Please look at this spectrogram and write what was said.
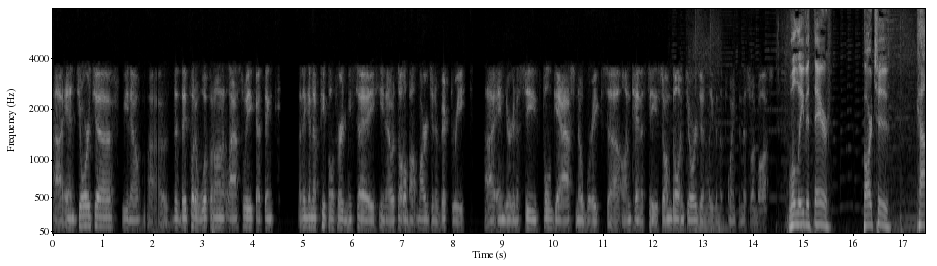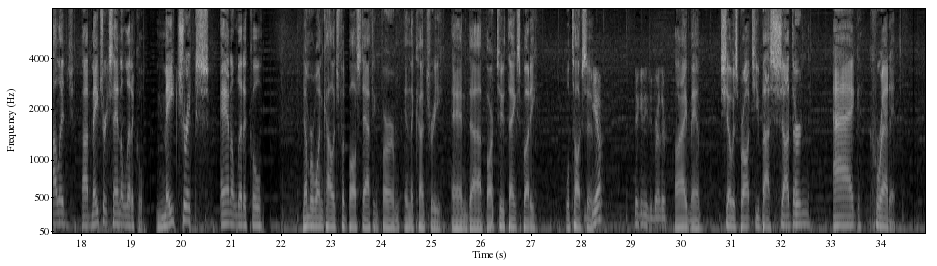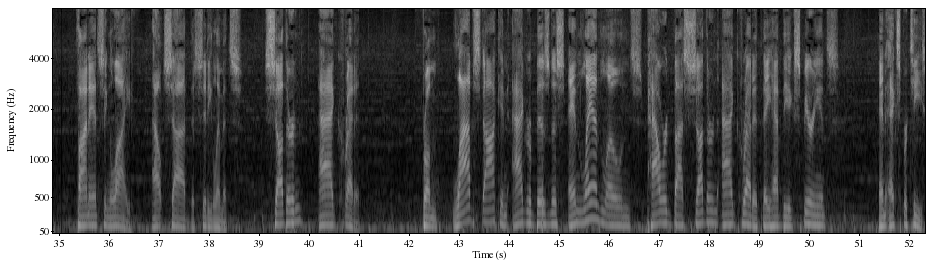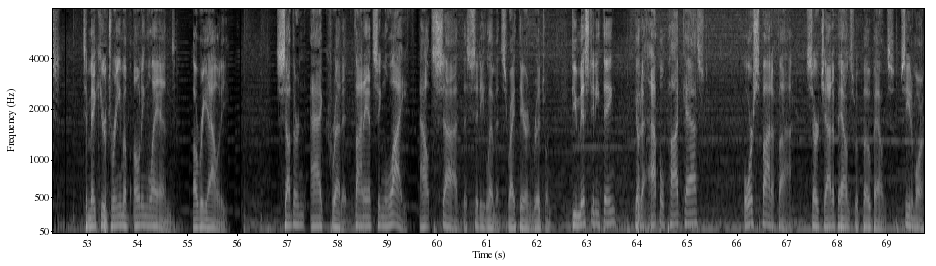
Uh, and Georgia, you know, uh, they put a whooping on it last week. I think I think enough people have heard me say, you know, it's all about margin of victory, uh, and you're going to see full gas, no brakes uh, on Tennessee. So I'm going Georgia and leaving the points in this one, boss. We'll leave it there. Bartoo, college uh, Matrix Analytical, Matrix Analytical, number one college football staffing firm in the country. And uh, Bartoo, thanks, buddy. We'll talk soon. Yep. Take it easy, brother. All right, man. Show is brought to you by Southern Ag Credit, financing life outside the city limits. Southern Ag Credit. From livestock and agribusiness and land loans powered by Southern Ag Credit, they have the experience and expertise to make your dream of owning land a reality. Southern Ag Credit, financing life outside the city limits, right there in Ridgeland. If you missed anything, go to Apple Podcast or Spotify. Search Out of Bounds with Bo Bounds. See you tomorrow.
